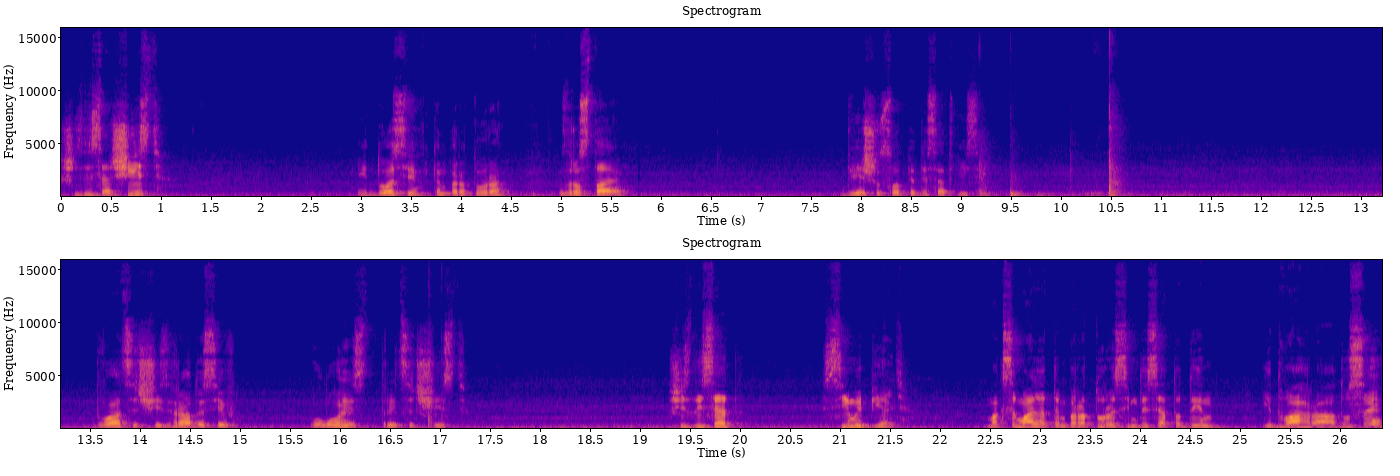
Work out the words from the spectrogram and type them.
Шістдесят шість. І досі температура зростає. 2658. 26 градусів, вологість 36. 67,5. Максимальна температура 71,2 градуси.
